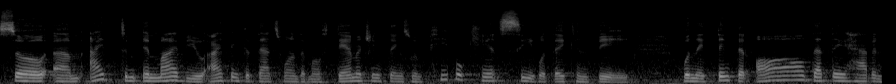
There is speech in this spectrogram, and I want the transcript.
So, um, I, in my view, I think that that's one of the most damaging things when people can't see what they can be, when they think that all that they have in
